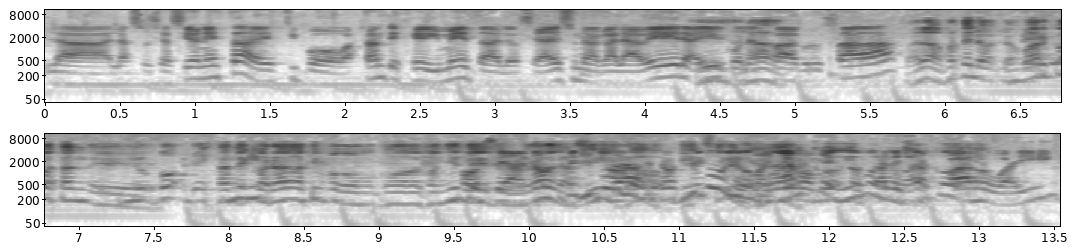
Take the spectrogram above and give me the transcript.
la, la asociación esta es tipo bastante heavy metal, o sea, es una calavera ahí Sí, con la espada cruzada. Pará, aparte lo- los barcos están, eh, No, vos- están decorados tipo como, como con dientes O de sea, no tiburón, sé si, los- no sé si en los cualquier barcos, momento sale los Jack. Sparrow ahí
